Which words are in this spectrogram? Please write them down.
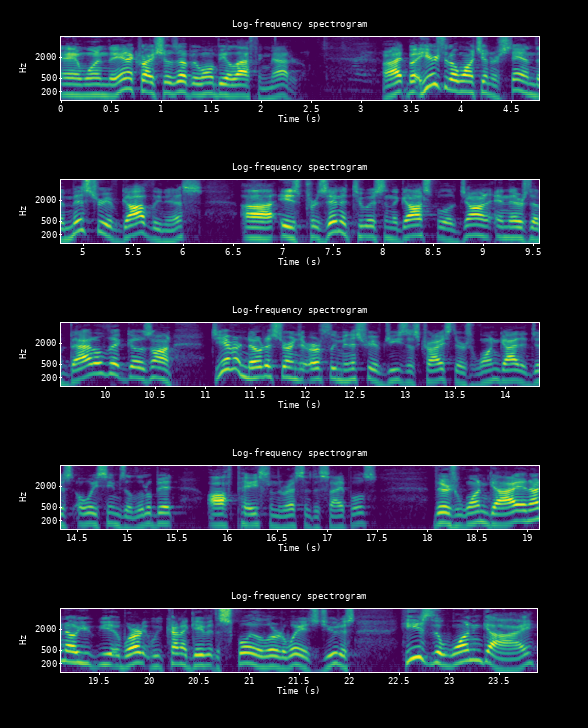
And when the Antichrist shows up, it won't be a laughing matter. Right. All right, but here's what I want you to understand: the mystery of godliness uh, is presented to us in the Gospel of John, and there's a battle that goes on. Do you ever notice during the earthly ministry of Jesus Christ, there's one guy that just always seems a little bit off pace from the rest of the disciples? There's one guy, and I know you, you already, we kind of gave it the spoiler alert away. It's Judas. He's the one guy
